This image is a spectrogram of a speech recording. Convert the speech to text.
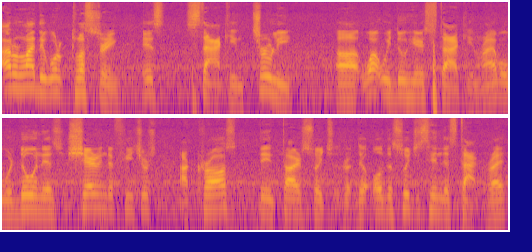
I don't like the word clustering. It's stacking, truly. Uh, what we do here is stacking, right? What we're doing is sharing the features across the entire switches, the, all the switches in the stack, right?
